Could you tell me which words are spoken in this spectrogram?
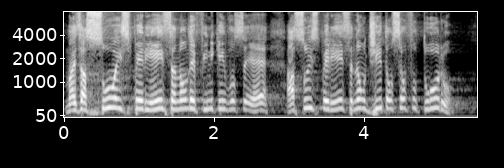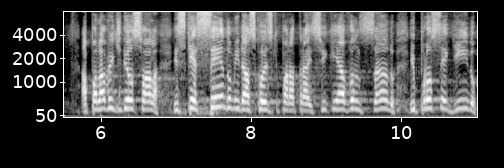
mas a sua experiência não define quem você é, a sua experiência não dita o seu futuro. A palavra de Deus fala: esquecendo-me das coisas que para trás fiquem, avançando e prosseguindo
